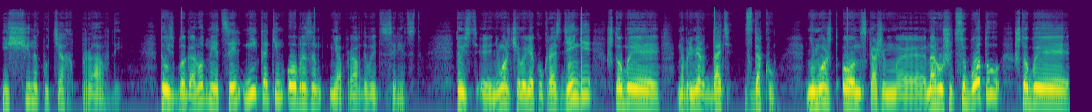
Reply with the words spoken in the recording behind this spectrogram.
ищи на путях правды. То есть благородная цель никаким образом не оправдывает средств. То есть э, не может человек украсть деньги, чтобы, например, дать сдаку. Не может он, скажем, э, нарушить субботу, чтобы,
